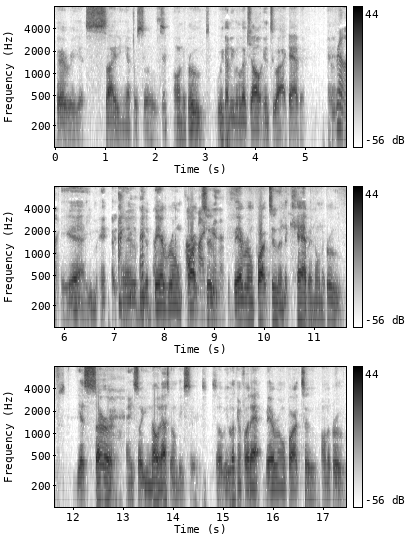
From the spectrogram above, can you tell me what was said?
very exciting episodes on the cruise. We're gonna even let y'all into our cabin. And- Really? Yeah, you, and it'll be the bedroom Oh, part two. goodness. The bedroom part two in the cabin on the cruise. Yes, sir. And so you know that's gonna be serious. So we're looking for that bedroom part two on the cruise.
